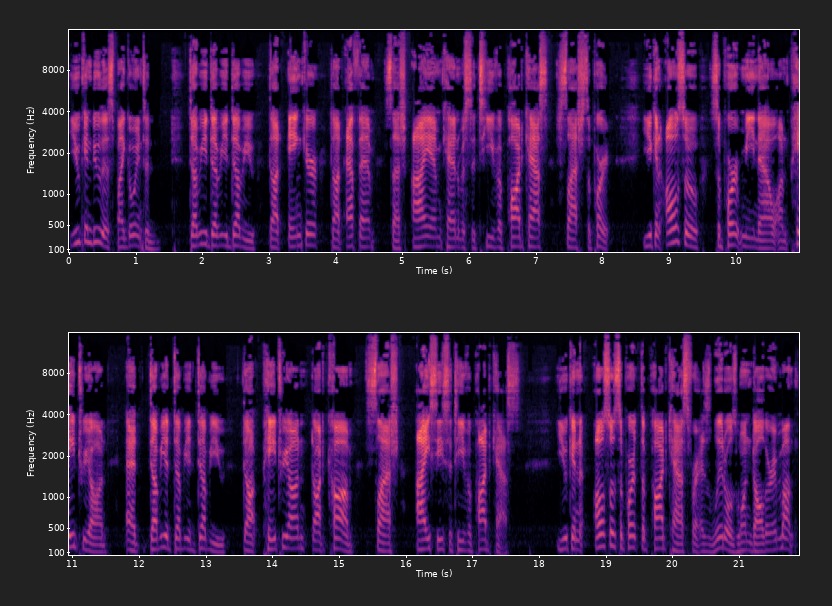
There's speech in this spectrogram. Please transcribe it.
You can do this by going to www.anchor.fm slash I am cannabis sativa podcast slash support. You can also support me now on Patreon at www.patreon.com slash IC sativa. You can also support the podcast for as little as $1 a month.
